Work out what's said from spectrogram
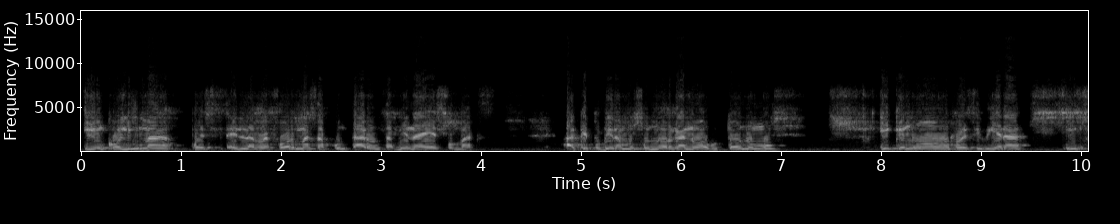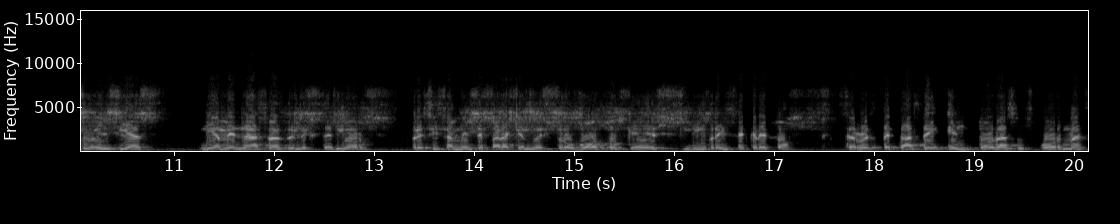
Y en Colima, pues eh, las reformas apuntaron también a eso, Max, a que tuviéramos un órgano autónomo y que no recibiera influencias ni amenazas del exterior precisamente para que nuestro voto, que es libre y secreto, se respetase en todas sus formas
